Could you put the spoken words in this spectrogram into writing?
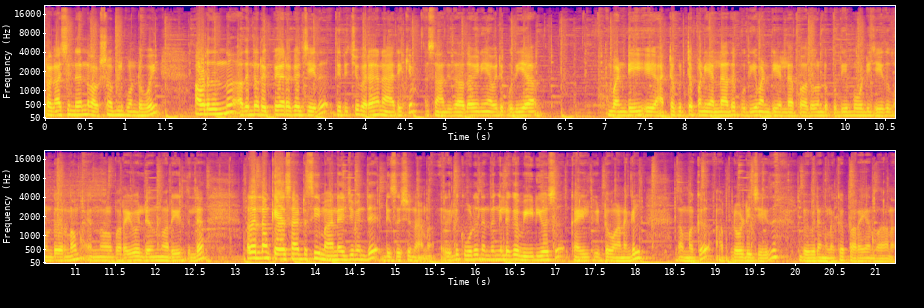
പ്രകാശിന്റെ തന്നെ വർക്ക്ഷോപ്പിൽ കൊണ്ടുപോയി അവിടെ നിന്ന് അതിന്റെ റിപ്പയർ ഒക്കെ ചെയ്ത് തിരിച്ചു വരാനായിരിക്കും സാധ്യത. അതോ ഇനി അവർ പുതിയ വണ്ടി അറ്റകുറ്റപ്പണിയല്ലാതെ പുതിയ വണ്ടിയല്ല. അപ്പോൾ അതുകൊണ്ട് പുതിയ ബോഡി ചെയ്ത് കൊണ്ടുവരണം എന്ന് പറയുമോ ഇല്ലെന്നൊന്നും അറിയത്തില്ല. അതെല്ലാം K S R T C management ഡിസിഷനാണ് ഇതിൽ കൂടുതൽ എന്തെങ്കിലുമൊക്കെ വീഡിയോസ് കയ്യിൽ കിട്ടുവാണെങ്കിൽ നമുക്ക് അപ്ലോഡ് ചെയ്ത് വിവരങ്ങളൊക്കെ പറയുന്നതാണ്.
